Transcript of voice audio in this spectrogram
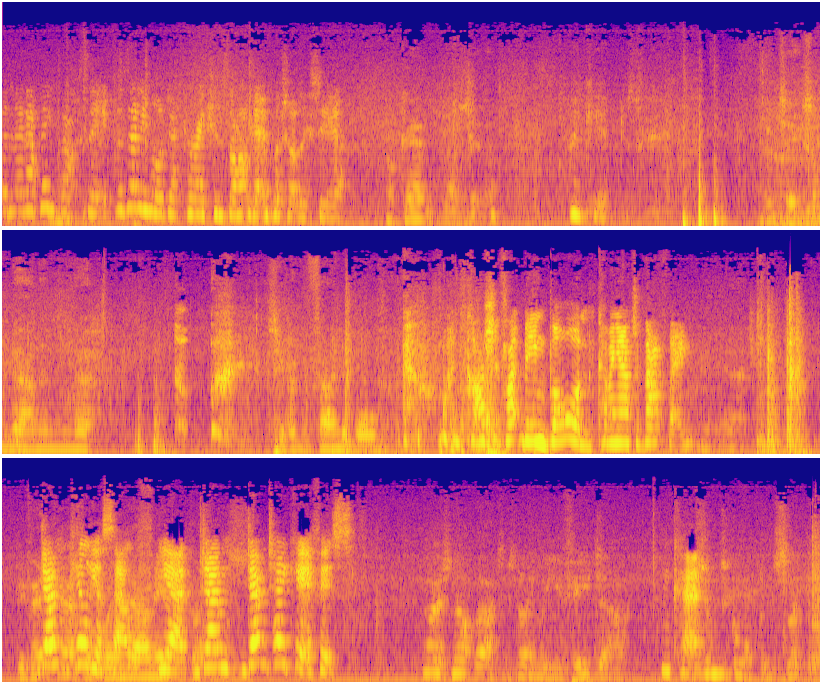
And then I think that's it. If there's any more decorations, they're not getting put up this year. okay, that's it then. Thank you. I'll take some down and uh, see if I can find a bulb. Oh my gosh, it's like being born coming out of that thing. Be very Don't kill yourself. here Yeah, don't don't take it if it's No, it's not that. It's not where your feet are. okay. Something's come up and slipped it.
